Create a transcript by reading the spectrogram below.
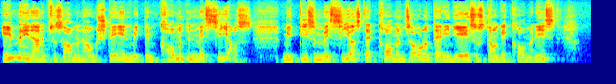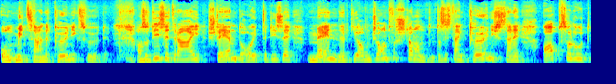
immer in einem Zusammenhang stehen mit dem kommenden Messias, mit diesem Messias, der kommen soll und der in Jesus dann gekommen ist und mit seiner Königswürde. Also diese drei Sterndeuter, diese Männer, die haben schon verstanden, das ist ein König, das ist eine absolut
